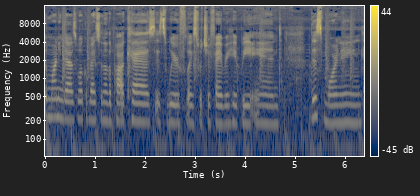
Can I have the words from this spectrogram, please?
Good morning, guys. Welcome back to another podcast. It's Weird Flex with your favorite hippie. And this morning,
